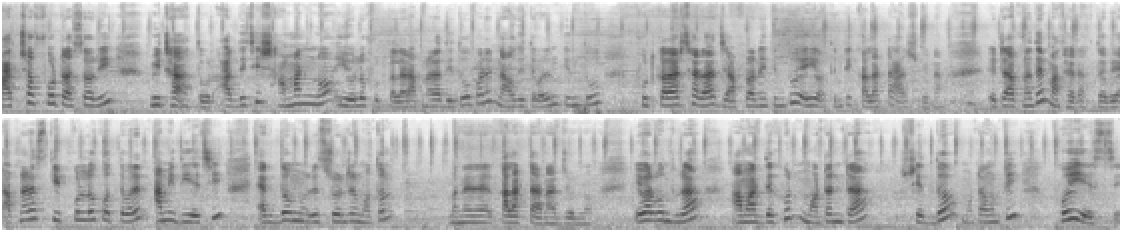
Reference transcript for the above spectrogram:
পাঁচ, ছ ফোঁটা সরি মিঠা আতর। আর দিচ্ছি সামান্য ইয়েলো ফুড কালার আপনারা দিতেও পারেন, নাও দিতে পারেন, কিন্তু ফুড কালার ছাড়া জাফরানে কিন্তু এই অথেন্টিক কালারটা আসবে না। এটা আপনাদের মাথায় রাখতে হবে। আপনারা স্কিপ করলেও করতে পারেন। আমি দিয়েছি একদম রেস্টুরেন্টের মতন মানে কালারটা আনার জন্য। এবার বন্ধুরা, আমার দেখুন মটনটা সেদ্ধ মোটামুটি হয়ে এসছে।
